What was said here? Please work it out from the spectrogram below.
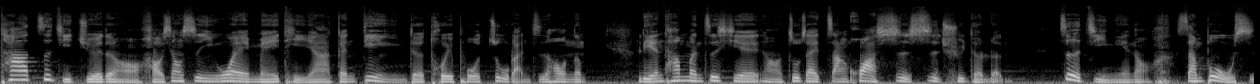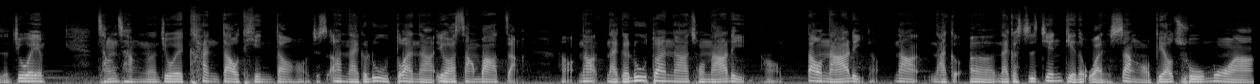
他自己觉得哦，好像是因为媒体呀、啊、跟电影的推波助澜之后呢，连他们这些啊住在彰化市市区的人，这几年哦 三不五时就会常常呢就会看到听到哈，就是啊哪个路段啊又要上坝掌。好，那哪个路段、啊？从哪里好到哪里？那哪个呃哪个时间点的晚上哦，不要出没啊。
